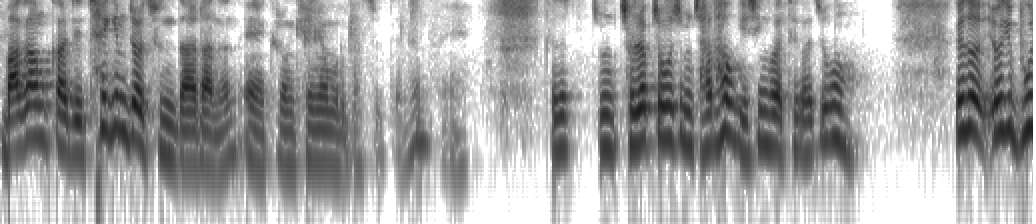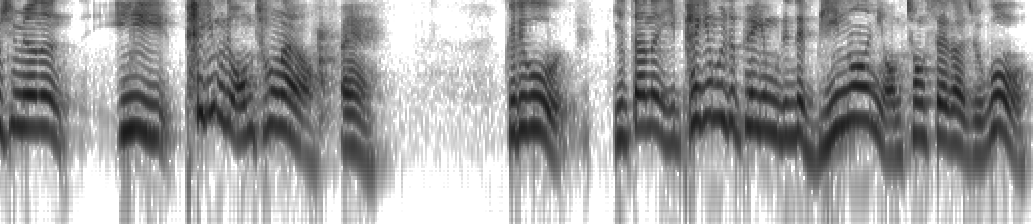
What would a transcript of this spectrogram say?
마감까지 책임져 준다라는 예, 그런 개념으로 봤을 때는 예. 그래서 좀 전략적으로 좀 잘하고 계신 것 같아가지고 그래서 여기 보시면은 이 폐기물이 엄청나요. 예. 그리고 일단은 이 폐기물도 폐기물인데 민원이 엄청 세가지고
